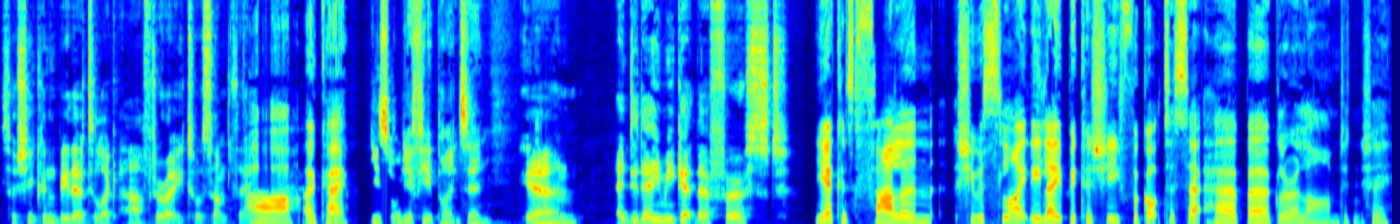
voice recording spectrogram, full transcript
so she couldn't be there till like after eight or something. Ah, okay. He's already a few points in. yeah. Mm. And, and did Amy get there first? Yeah, because Fallon, she was slightly late because she forgot to set her burglar alarm, didn't she?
